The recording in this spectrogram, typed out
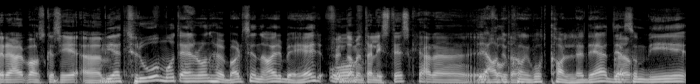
Dere er, hva skal jeg si, um, Vi er tro mot L. Ron Hubbard sine arbeider. fundamentalistisk? Er det Ja, du kan godt kalle det det. det Ja. som vi,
